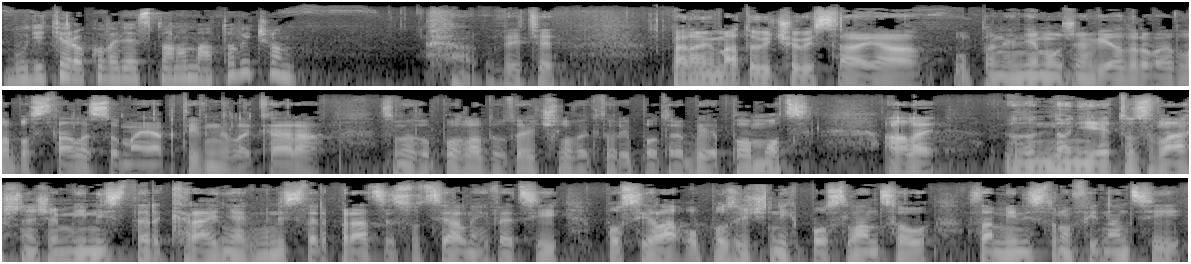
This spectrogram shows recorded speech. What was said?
Budete rokovať aj s pánom Matovičom? Viete, Pánovi Matovičovi sa ja úplne nemôžem vyjadrovať, lebo stále som aj aktívny lekár a z môjho pohľadu to je človek, ktorý potrebuje pomoc. Ale No nie je to zvláštne, že minister Krajniak, minister práce sociálnych vecí posiela opozičných poslancov za ministrom financií.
